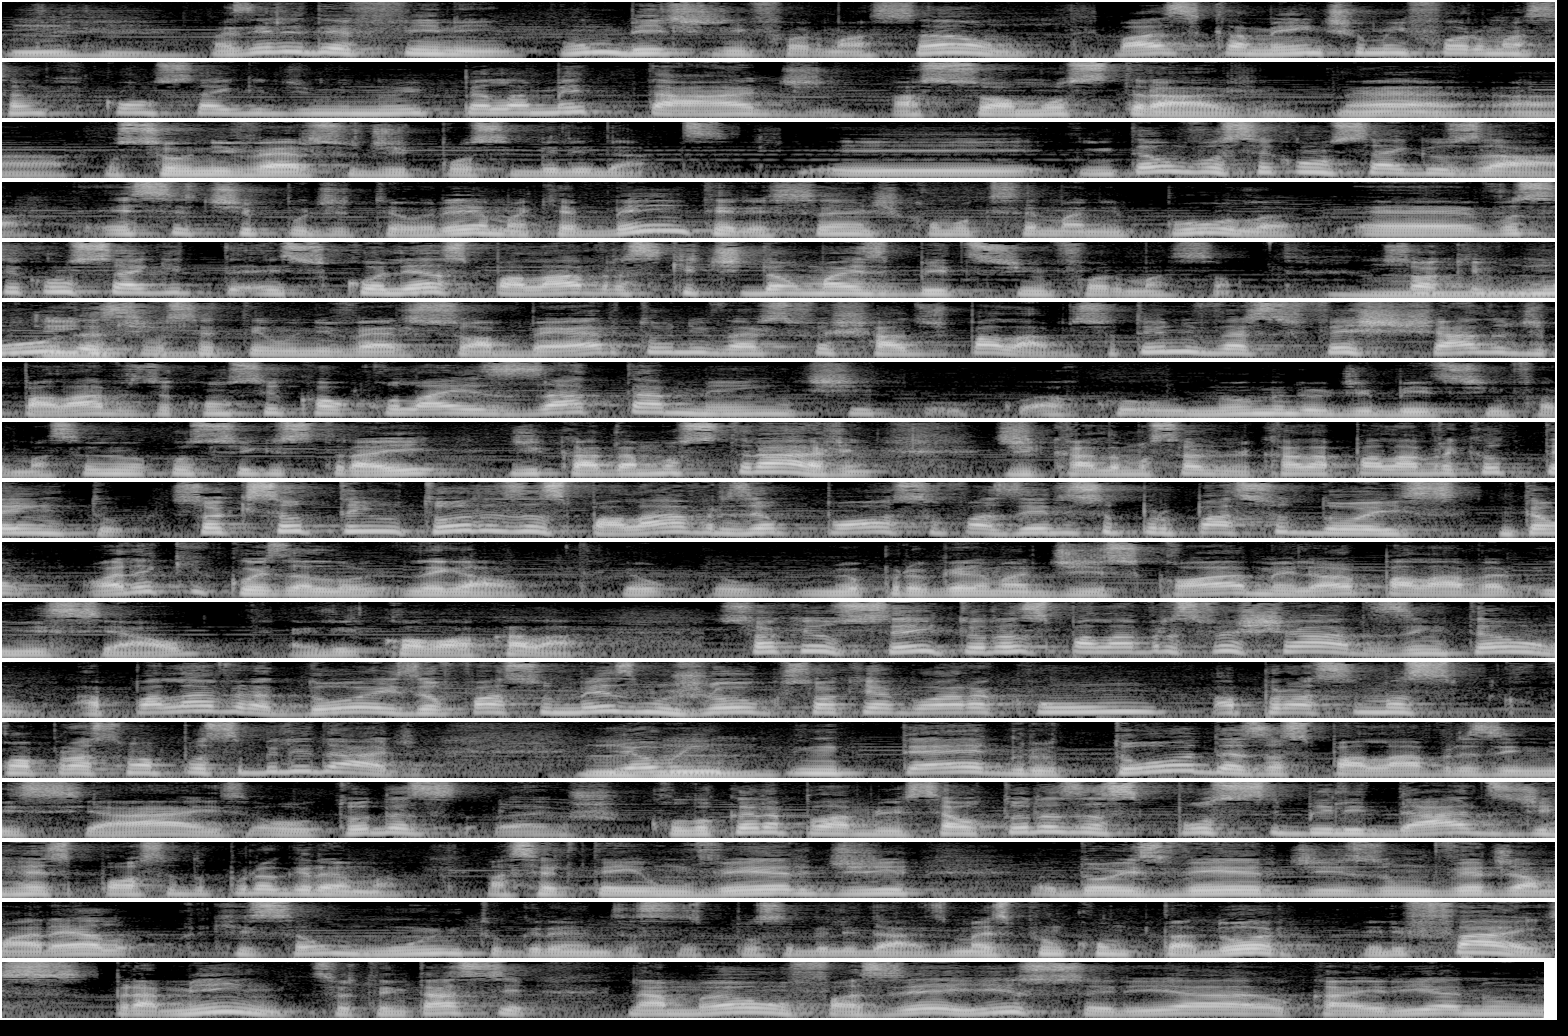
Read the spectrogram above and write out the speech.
Mas ele define um bit de informação, basicamente uma informação que consegue diminuir pela metade a sua amostragem, né? A- o seu universo de possibilidades. E então você consegue usar esse tipo de teorema, que é bem interessante, como que você manipula, é, você consegue escolher as palavras que te dão mais bits de informação. Só que muda entendi. se você tem um universo aberto ou um universo fechado de palavras. Se eu tenho um universo fechado de palavras, eu consigo calcular exatamente o, o número de bits de informação que eu consigo extrair de cada amostragem, de cada amostragem, de cada palavra que eu tento. Só que se eu tenho todas as palavras, eu posso fazer isso pro passo 2. Então, olha que coisa legal. Eu, eu- meu programa diz qual é a melhor palavra inicial, aí ele coloca lá. Só que eu sei todas as palavras fechadas. Então, a palavra 2 eu faço o mesmo jogo, só que agora com a, próximas, com a próxima possibilidade. E eu in- integro todas as palavras iniciais, ou todas. eh, Colocando a palavra inicial, todas as possibilidades de resposta do programa. Acertei um verde, dois verdes, um verde e amarelo, que são muito grandes essas possibilidades. Mas para um computador, ele faz. Para mim, se eu tentasse na mão fazer isso, seria. Eu cairia num,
